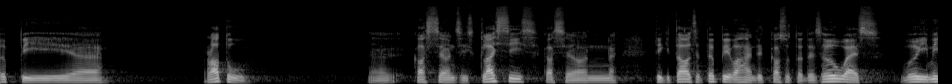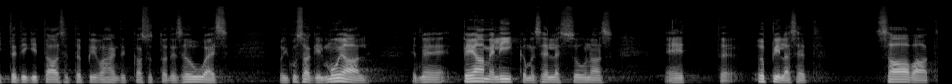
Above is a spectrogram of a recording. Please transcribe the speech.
õpiradu, äh, kas see on siis klassis, kas see on digitaalset õpivahendit kasutades õues või mitte digitaalset õpivahendit kasutades õues või kusagil mujal, et me peame liikuma selles suunas, et õpilased saavad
